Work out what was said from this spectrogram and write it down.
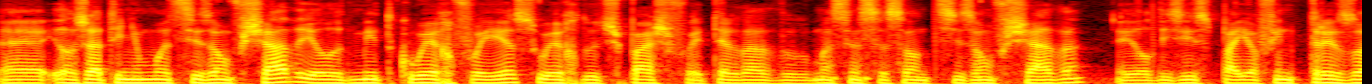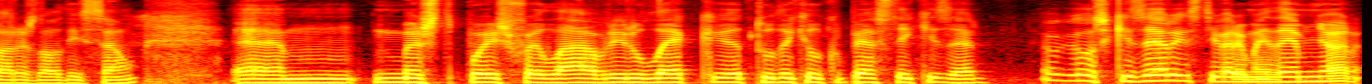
uh, ele já tinha uma decisão fechada, ele admite que o erro foi esse, o erro do despacho foi ter dado uma sensação de decisão fechada, ele diz isso para aí ao fim de 3 horas da audição, um, mas depois foi lá abrir o leque a tudo aquilo que o PSD quiser. O que eles quiserem, se tiverem uma ideia melhor.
